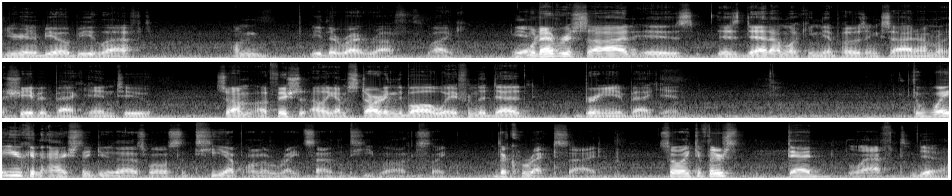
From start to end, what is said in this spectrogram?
You're gonna be OB left. I'm either right rough. Like Yeah. whatever side is is dead. I'm looking the opposing side. and I'm gonna shape it back into. So I'm officially like I'm starting the ball away from the dead, bringing it back in. The way you can actually do that as well is to tee up on the right side of the tee box, like the correct side. So like if there's dead left, Yeah.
